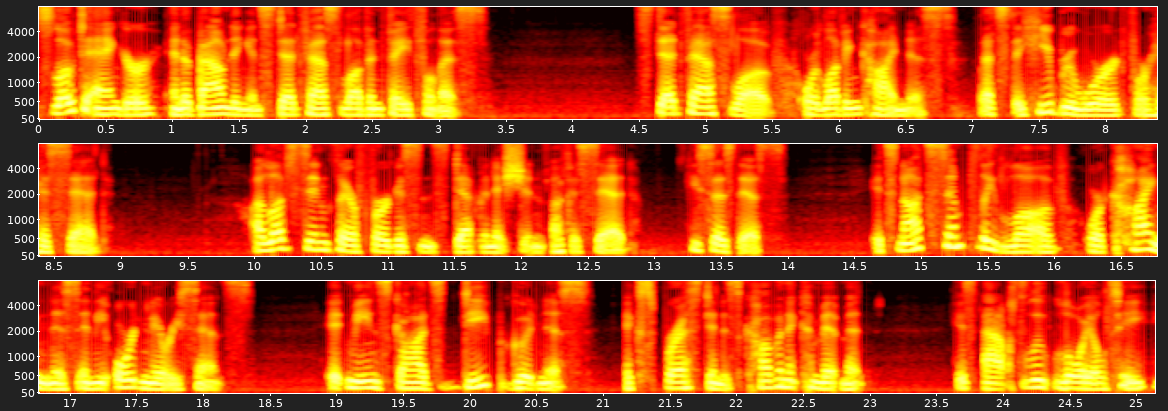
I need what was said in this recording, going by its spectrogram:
slow to anger, and abounding in steadfast love and faithfulness. Steadfast love or loving kindness, that's the Hebrew word for Hesed. I love Sinclair Ferguson's definition of Hesed. He says this It's not simply love or kindness in the ordinary sense, it means God's deep goodness expressed in his covenant commitment, his absolute loyalty,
